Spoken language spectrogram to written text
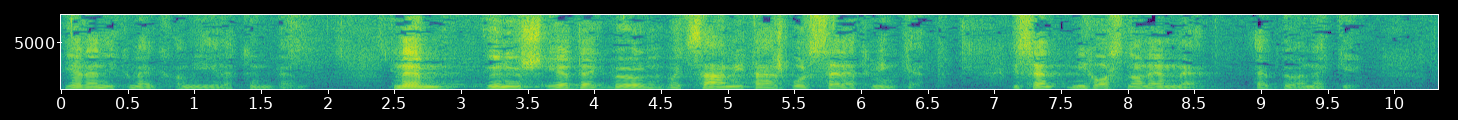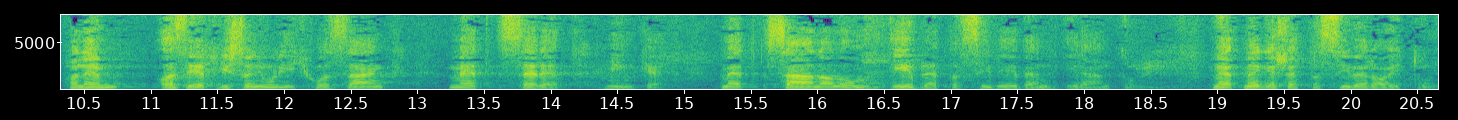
jelenik meg a mi életünkben. Nem önös érdekből vagy számításból szeret minket, hiszen mi haszna lenne ebből neki, hanem azért viszonyul így hozzánk, mert szeret minket, mert szánalom ébredt a szívében irántunk, mert megesett a szíve rajtunk,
